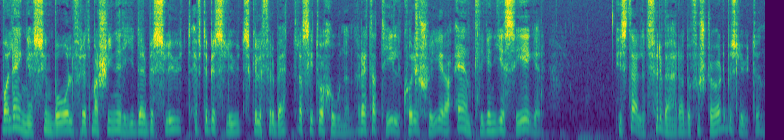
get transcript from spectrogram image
var länge symbol för ett maskineri där beslut efter beslut skulle förbättra situationen, rätta till, korrigera, äntligen ge seger. Istället förvärrade och förstörde besluten.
